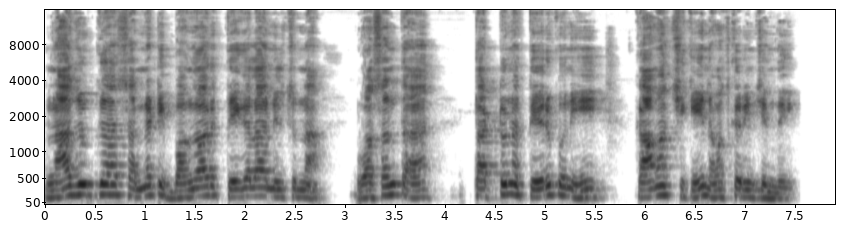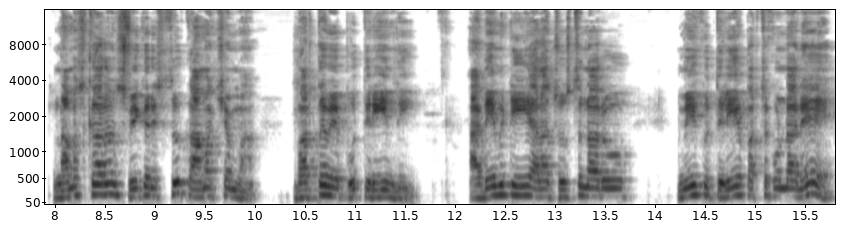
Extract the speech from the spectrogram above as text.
నాజుగ్గా సన్నటి బంగారు తీగలా నిల్చున్న వసంత తట్టున తేరుకుని కామాక్షికి నమస్కరించింది. నమస్కారం స్వీకరిస్తూ కామాక్షమ్మ భర్త వైపు తిరిగింది. అదేమిటి అలా చూస్తున్నారు? మీకు తెలియపరచకుండానే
